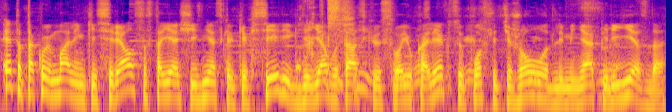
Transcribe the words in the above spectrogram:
Это такой маленький сериал, состоящий из нескольких серий, где я вытаскиваю свою коллекцию после тяжелого для меня переезда.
